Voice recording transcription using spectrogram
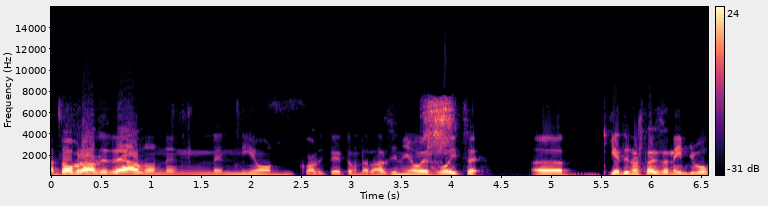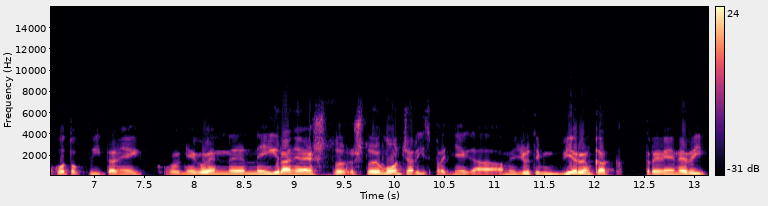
A dobro, ali realno ne, ne, nije on kvalitetom na razini ove dvojice. Uh, jedino što je zanimljivo kod tog pitanja i njegove ne, neigranja je što, što je Lončar ispred njega, a međutim vjerujem kak treneri,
